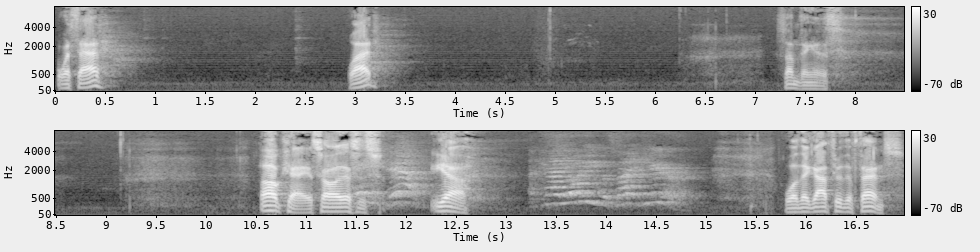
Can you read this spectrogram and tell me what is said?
what's that? What? Something is. Okay, so this is. Yeah. A coyote was right here. Well, they got through the fence.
